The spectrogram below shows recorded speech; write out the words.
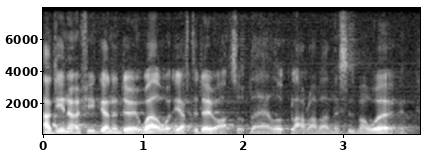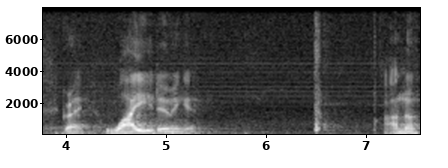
How do you know if you're going to do it well? What do you have to do? Oh, it's up there. Look, blah, blah, blah. And this is my work. Great. Why are you doing it? I don't know.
